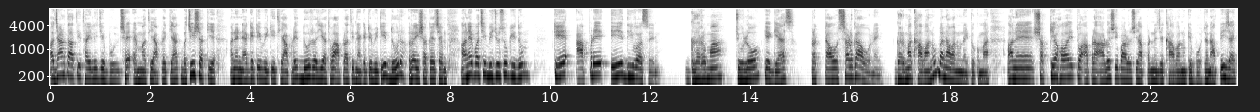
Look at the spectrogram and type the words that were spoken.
અજાણતાથી થયેલી જે ભૂલ છે એમાંથી આપણે ક્યાંક બચી શકીએ અને નેગેટિવિટીથી આપણે દૂર રહીએ અથવા આપણાથી નેગેટિવિટી દૂર રહી શકે છે. અને પછી બીજું શું કીધું? કે આપણે એ દિવસે ઘરમાં ચૂલો કે ગેસ, પ્રગટાવો, સળગાવો નહીં. ઘરમાં ખાવાનું બનાવવાનું નહીં ટૂંકમાં. અને શક્ય હોય તો આપણા આડોશી પાડોશી આપણને જે ખાવાનું કે ભોજન આપી જાય,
